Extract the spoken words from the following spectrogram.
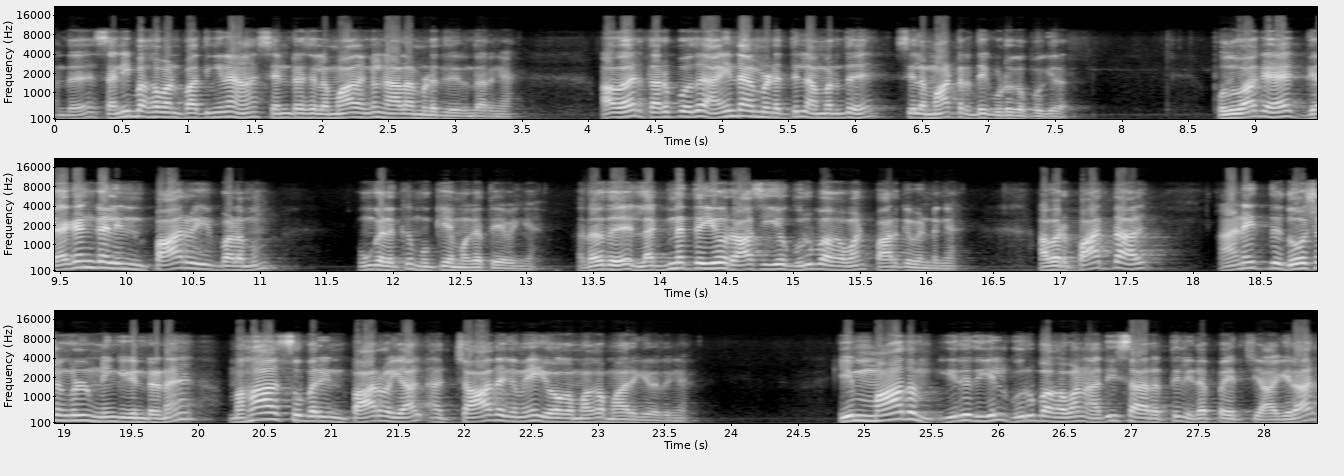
அந்த சனி பகவான் பார்த்தீங்கன்னா சென்ற சில மாதங்கள் நாலாம் இடத்தில் இருந்தாருங்க. அவர் தற்போது ஐந்தாம் இடத்தில் அமர்ந்து சில மாற்றத்தை கொடுக்க போகிறார். பொதுவாக கிரகங்களின் பார்வை பலமும் உங்களுக்கு முக்கியமாக தேவைங்க. அதாவது லக்னத்தையோ ராசியோ குரு பகவான் பார்க்க வேண்டுங்க. அவர் பார்த்தால் அனைத்து தோஷங்களும் நீங்குகின்றன. மகாசுபரின் பார்வையால் அச்சாதகமே யோகமாக மாறுகிறதுங்க. இம்மாதம் இறுதியில் குரு பகவான் அதிசாரத்தில் இடப்பெயர்ச்சி ஆகிறார்.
